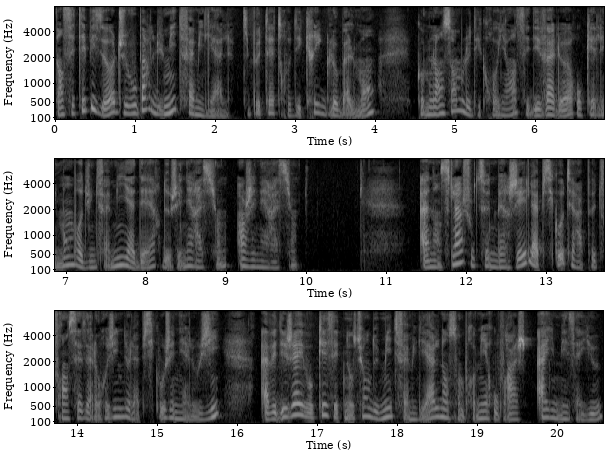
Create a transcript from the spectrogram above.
Dans cet épisode, je vous parle du mythe familial, qui peut être décrit globalement comme l'ensemble des croyances et des valeurs auxquelles les membres d'une famille adhèrent de génération en génération. Anne Ancelin Schutzenberger, la psychothérapeute française à l'origine de la psychogénéalogie, avait déjà évoqué cette notion de mythe familial dans son premier ouvrage Aïe mes aïeux,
